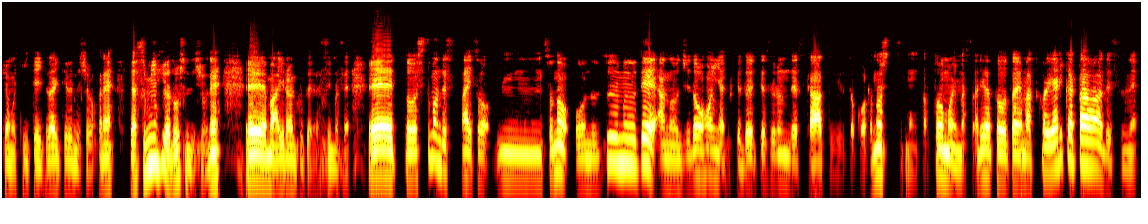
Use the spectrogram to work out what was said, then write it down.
今日も聞いていただいてるんでしょうかね。休みの日はどうしてんでしょうね。えー、まあ、いらんことですいません。えー、っと、質問です。はい、そう。うん、その、ズームで、あの、自動翻訳ってどうやってするんですかというところの質問かと思います。ありがとうございます。これやり方はですね、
